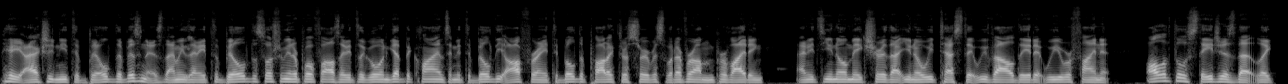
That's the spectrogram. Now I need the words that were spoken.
hey, I actually need to build the business. That means I need to build the social media profiles. I need to go and get the clients. I need to build the offer. I need to build the product or service, whatever I'm providing. I need to, you know, make sure that, you know, we test it, we validate it, we refine it. All of those stages that like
